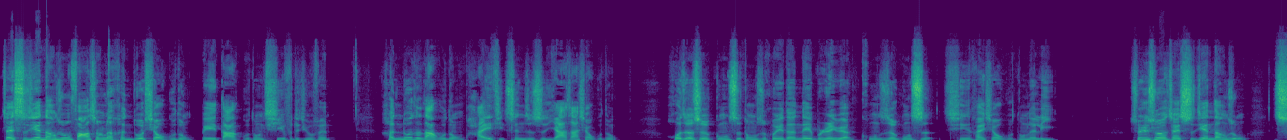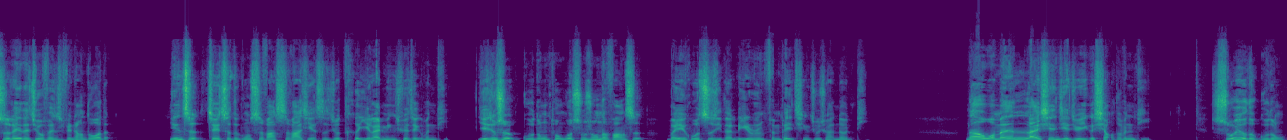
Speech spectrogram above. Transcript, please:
在实践当中，发生了很多小股东被大股东欺负的纠纷，很多的大股东排挤甚至是压榨小股东，或者是公司董事会的内部人员控制着公司，侵害小股东的利益。所以说，在实践当中，此类的纠纷是非常多的。因此，这次的公司法司法解释就特意来明确这个问题，也就是股东通过诉讼的方式维护自己的利润分配请求权的问题。那我们来先解决一个小的问题：所有的股东。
